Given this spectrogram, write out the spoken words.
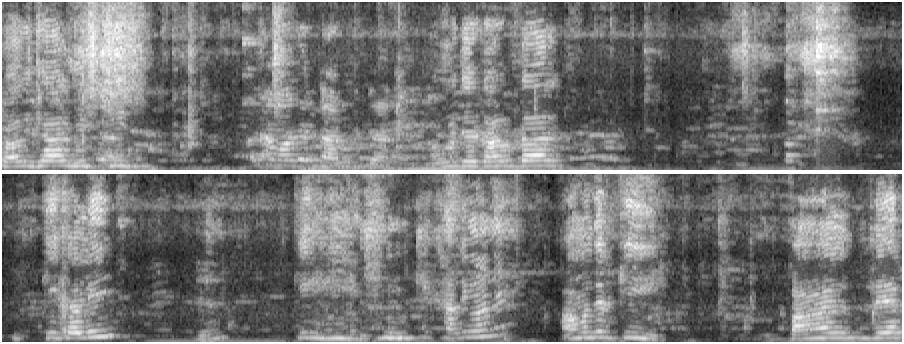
টক ঝাল মিষ্টি। আমাদের গাড়ুর ডাল। কি খালি? কি? কি খালি মানে? আমাদের কি? বাঙালদের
